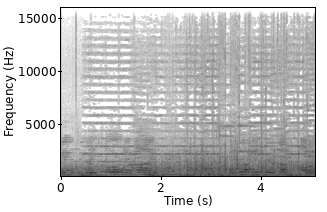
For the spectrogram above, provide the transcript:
For the grade four and five. And the major, Mike Owens.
